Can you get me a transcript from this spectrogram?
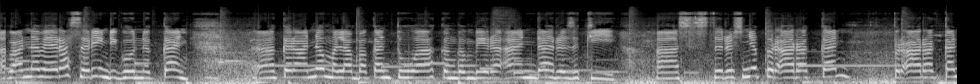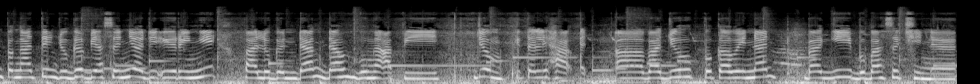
Warna merah sering digunakan uh, kerana melambangkan tuah, kegembiraan dan rezeki. Uh, seterusnya perarakan perarakan pengantin juga biasanya diiringi palu gendang dan bunga api. Jom kita lihat uh, baju perkahwinan bagi berbangsa Cina.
